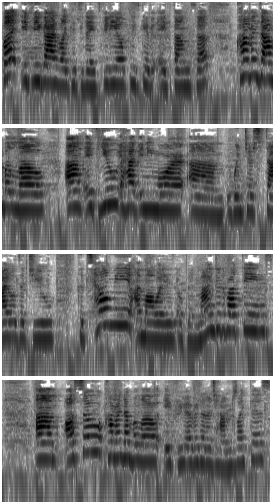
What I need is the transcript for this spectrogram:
but if you guys liked today's video, please give it a thumbs up. comment down below um, if you have any more um, winter styles that you could tell me. I'm always open-minded about things. Um, also, comment down below if you've ever done a challenge like this.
